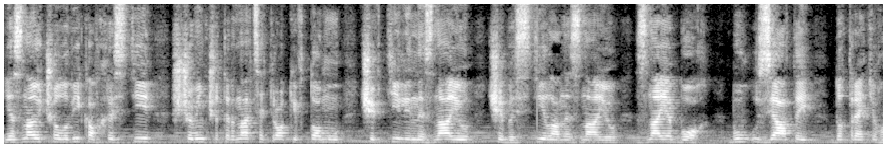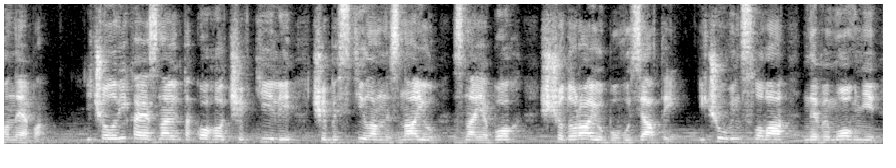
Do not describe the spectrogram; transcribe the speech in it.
Я знаю чоловіка в Христі, що він 14 років тому, чи в тілі не знаю, чи без тіла не знаю, знає Бог, був узятий до третього неба. І чоловіка я знаю такого, чи в тілі, чи без тіла не знаю, знає Бог, що до раю був узятий, і чув він слова невимовні,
